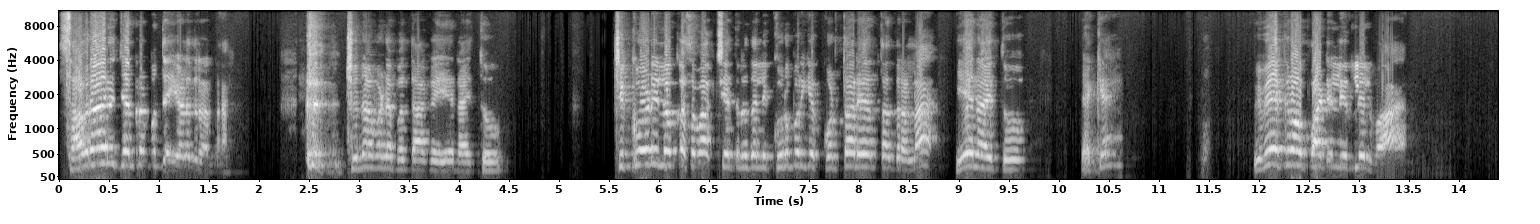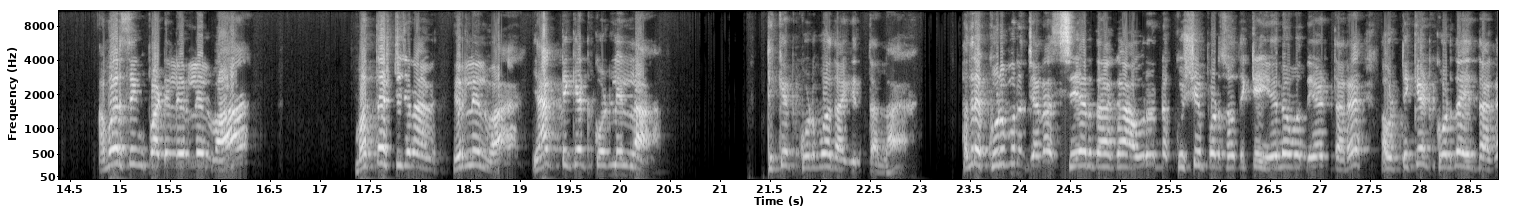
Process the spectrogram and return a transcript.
ಸಾವಿರಾರು ಜನರ ಮುಂದೆ ಹೇಳಿದ್ರಲ್ಲ. ಚುನಾವಣೆ ಬಂದಾಗ ಏನಾಯ್ತು? ಚಿಕ್ಕೋಡಿ ಲೋಕಸಭಾ ಕ್ಷೇತ್ರದಲ್ಲಿ ಕುರುಬರಿಗೆ ಕೊಡ್ತಾರೆ ಅಂತಂದ್ರಲ್ಲ, ಏನಾಯ್ತು? ಯಾಕೆ? ವಿವೇಕರಾವ್ ಪಾಟೀಲ್ ಇರ್ಲಿಲ್ವಾ? ಅಮರ್ ಸಿಂಗ್ ಪಾಟೀಲ್ ಇರ್ಲಿಲ್ವಾ? ಮತ್ತಷ್ಟು ಜನ ಇರ್ಲಿಲ್ವಾ? ಯಾಕೆ ಟಿಕೆಟ್ ಕೊಡ್ಲಿಲ್ಲ? ಟಿಕೆಟ್ ಕೊಡ್ಬೋದಾಗಿತ್ತಲ್ಲ? ಅಂದ್ರೆ ಕುರುಬರು ಜನ ಸೇರಿದಾಗ ಅವರನ್ನ ಖುಷಿ ಪಡಿಸೋದಕ್ಕೆ ಏನೋ ಒಂದು ಹೇಳ್ತಾರೆ. ಅವ್ರು ಟಿಕೆಟ್ ಕೊಡ್ದೇ ಇದ್ದಾಗ,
